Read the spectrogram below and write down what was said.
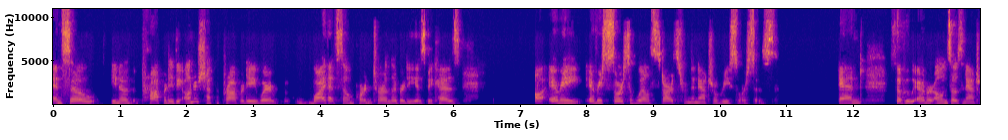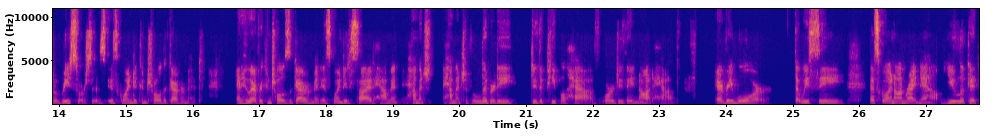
and so, you know, the property, the ownership of property, where why that's so important to our liberty is because uh, every every source of wealth starts from the natural resources. And so whoever owns those natural resources is going to control the government. And whoever controls the government is going to decide how much how much how much of the liberty do the people have or do they not have. Every war that we see that's going on right now. You look at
